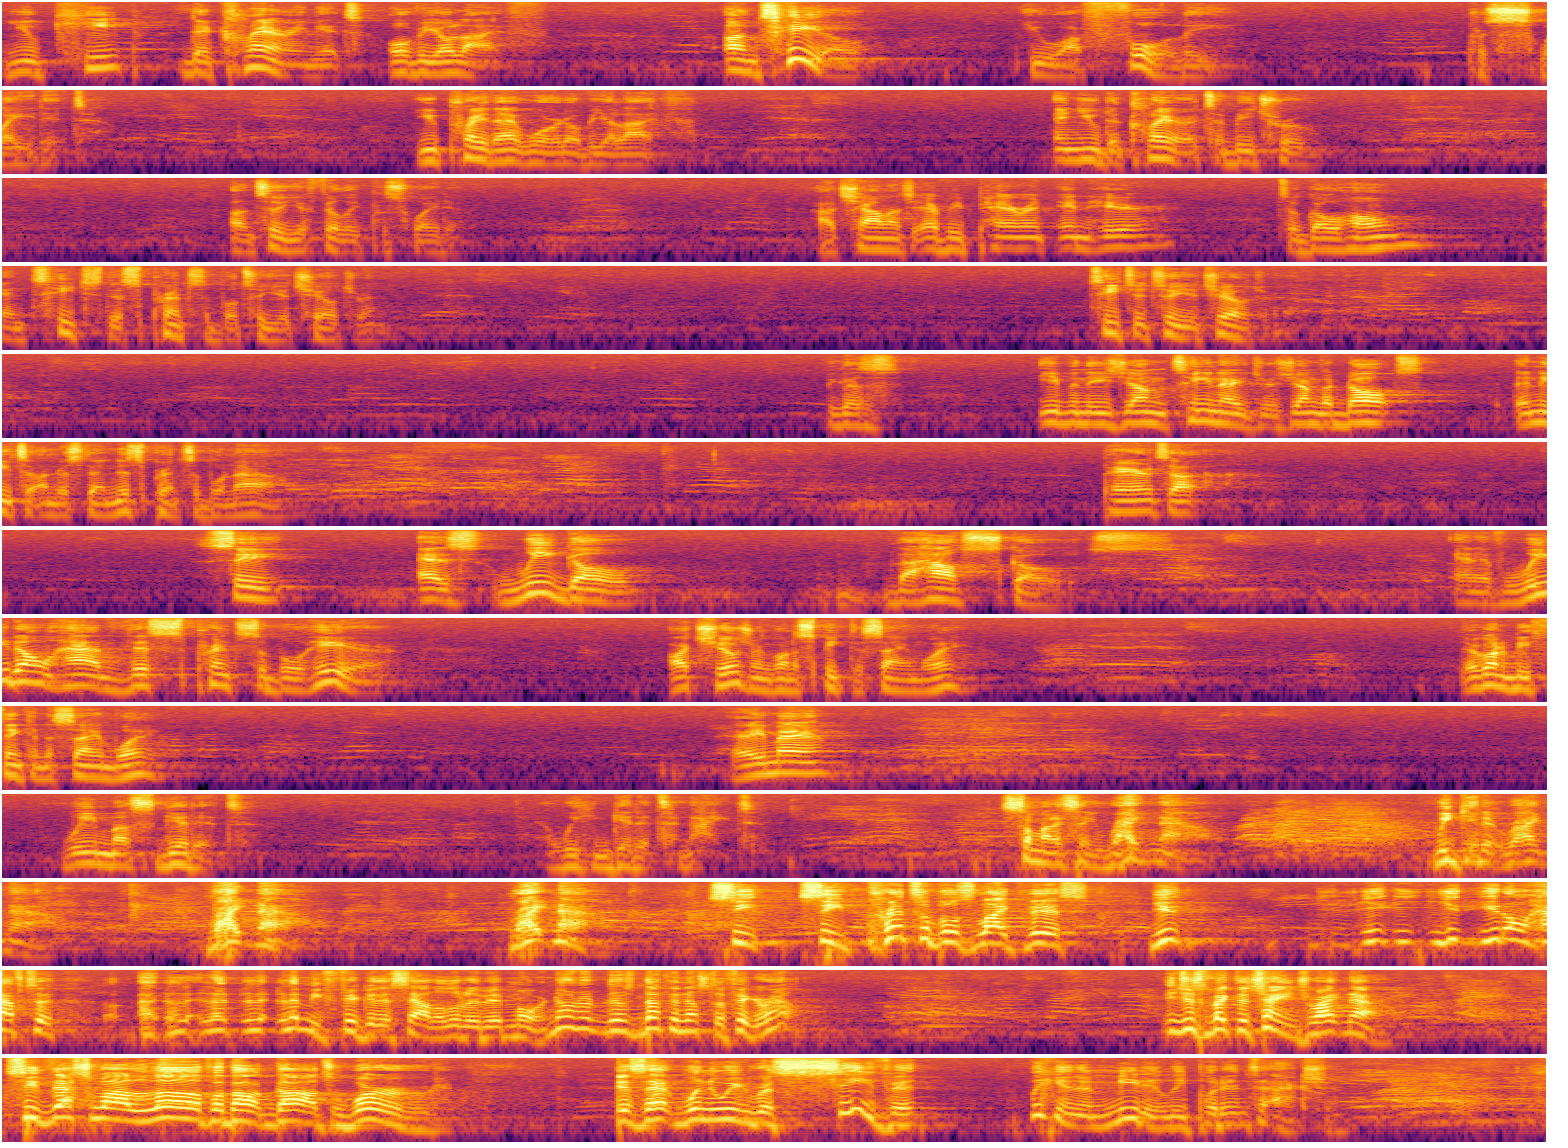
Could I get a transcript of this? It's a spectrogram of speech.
You keep declaring it over your life until you are fully persuaded. You pray that word over your life and you declare it to be true until you're fully persuaded. I challenge every parent in here to go home and teach this principle to your children. Teach it to your children. Because even these young teenagers, young adults, they need to understand this principle now. Parents, I see, as we go, the house goes. And if we don't have this principle here, our children are going to speak the same way. They're going to be thinking the same way. Amen. We must get it. And we can get it tonight. Somebody say, right now. We get it right now. Right now. Right now. See, see, principles like this, you, you, you, don't have to, uh, let, let, let me figure this out a little bit more. No, no, there's nothing else to figure out. You just make the change right now. See, that's what I love about God's word is that when we receive it, we can immediately put it into action.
